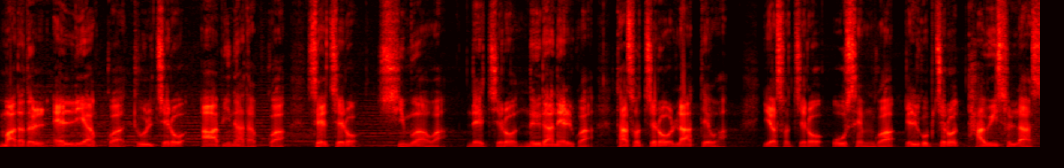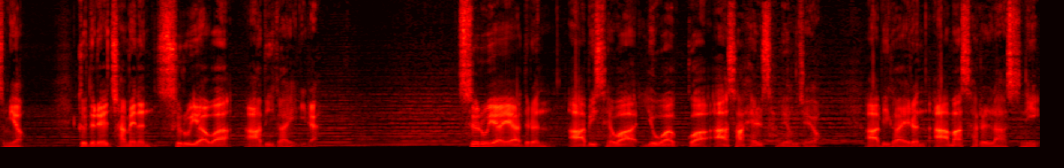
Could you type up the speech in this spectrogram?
맏아들 엘리압과 둘째로 아비나답과 셋째로 시므아와 넷째로 느다넬과 다섯째로 라떼와 여섯째로 오셈과 일곱째로 다윗을 낳았으며 그들의 자매는 스루야와 아비가일이라 스루야의 아들은 아비세와 요압과 아사헬 삼형제요. 아비가일은 아마사를 낳았으니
